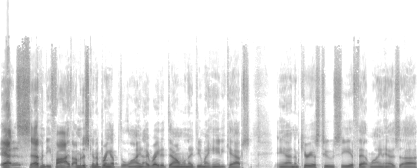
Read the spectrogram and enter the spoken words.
Yeah, at 75. I'm just going to bring up the line. I write it down when I do my handicaps, and I'm curious to see if that line has. Uh,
